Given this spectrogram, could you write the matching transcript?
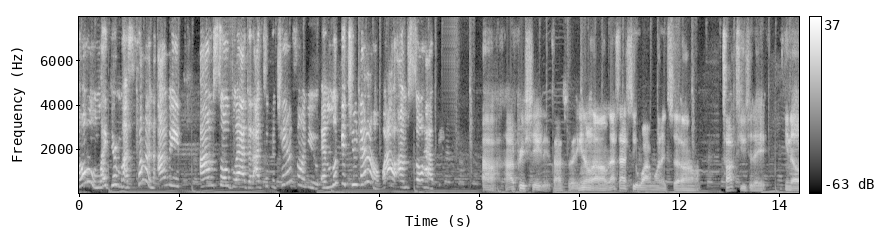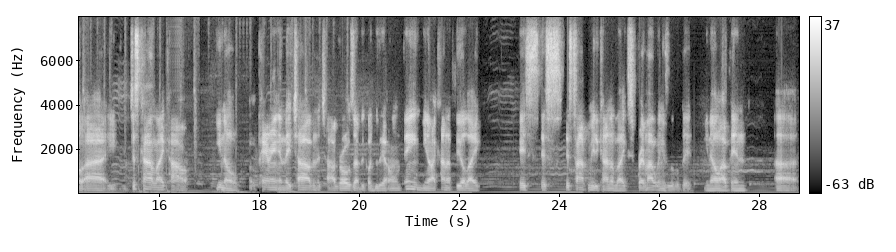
own, like you're my son. I mean, I'm so glad that I took a chance on you. And look at you now. Wow, I'm so happy. Ah, I appreciate it, Tasha. You know, um, that's actually why I wanted to um, talk to you today. You know, uh, just kind of like how, you know, a parent and their child and the child grows up to go do their own thing. You know, I kind of feel like it's it's it's time for me to kind of like spread my wings a little bit. You know, I've been, uh,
